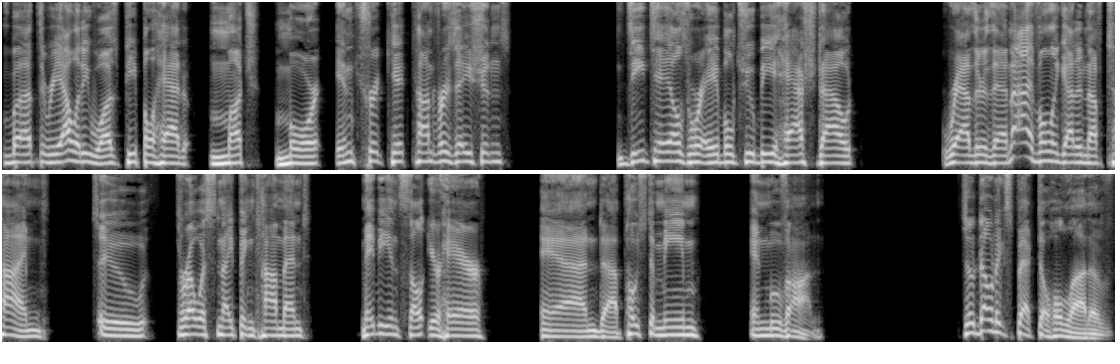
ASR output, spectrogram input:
But the reality was, people had much more intricate conversations. Details were able to be hashed out rather than, I've only got enough time to throw a sniping comment, maybe insult your hair, and uh, post a meme and move on. So don't expect a whole lot of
